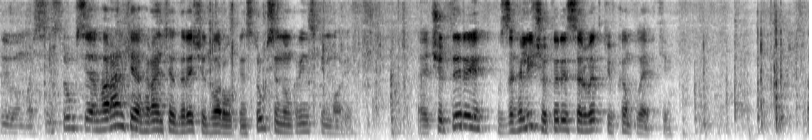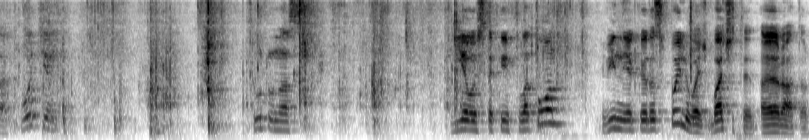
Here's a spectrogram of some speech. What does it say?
дивимося. Інструкція гарантія. Гарантія, до речі, 2 роки. Інструкція на українській мові. Е, Чотири, взагалі 4 серветки в комплекті. Так, потім тут у нас є ось такий флакон. Він як і розпилювач, бачите, аератор.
